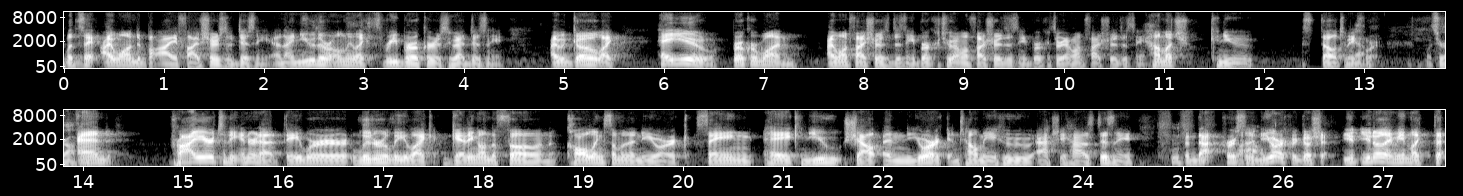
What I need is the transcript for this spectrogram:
Let's say I wanted to buy five shares of Disney, and I knew there were only like three brokers who had Disney. I would go like, "Hey, you, broker one, I want five shares of Disney. Broker two, I want five shares of Disney. Broker three, I want five shares of Disney. How much can you sell to me Yeah. for it?" What's your offer? And prior to the internet, they were literally like getting on the phone, calling someone in New York, saying, Hey, can you shout in New York and tell me who actually has Disney? Then that person in New York would go, sh- you, you know what I mean? Like that,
